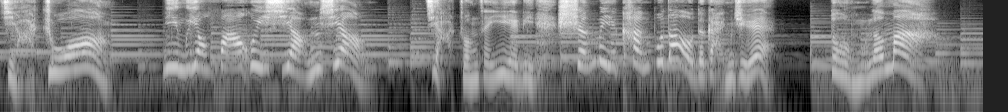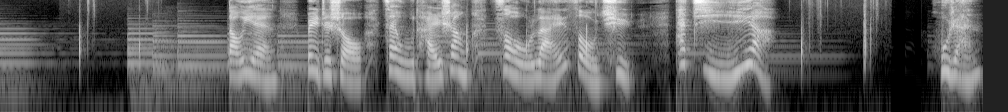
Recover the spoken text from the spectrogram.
假装，你们要发挥想象。假装在夜里什么也看不到的感觉，懂了吗？导演背着手在舞台上走来走去，他急呀。忽然，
